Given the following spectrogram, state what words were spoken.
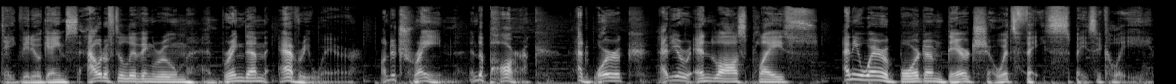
Take video games out of the living room and bring them everywhere. On the train, in the park, at work, at your in-laws' place, anywhere boredom dared show its face, basically.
